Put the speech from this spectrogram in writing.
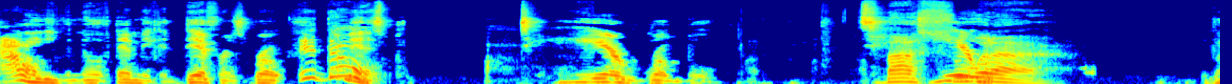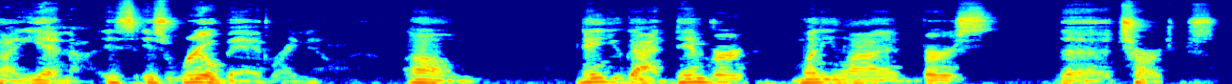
I don't even know if that make a difference, bro. it Man, don't. it's terrible. Basura. Like, yeah, nah, it's it's real bad right now. Um, then you got Denver money line versus the Chargers.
